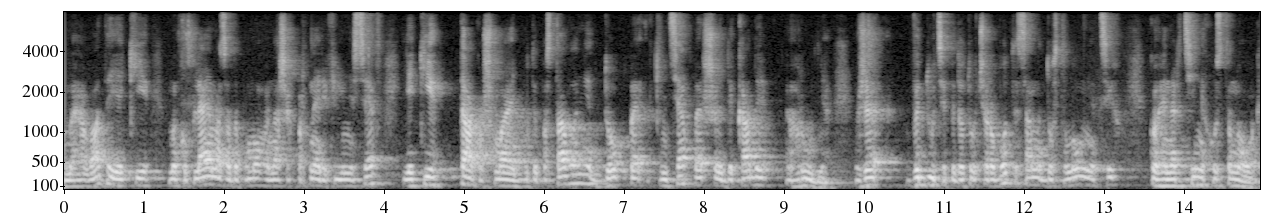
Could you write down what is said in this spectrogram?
МВт, які ми купляємо за допомогою наших партнерів ЮНІСЕФ, які також мають бути поставлені до кінця першої декади грудня. Вже ведуться підготовчі роботи саме до встановлення цих когенераційних установок.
